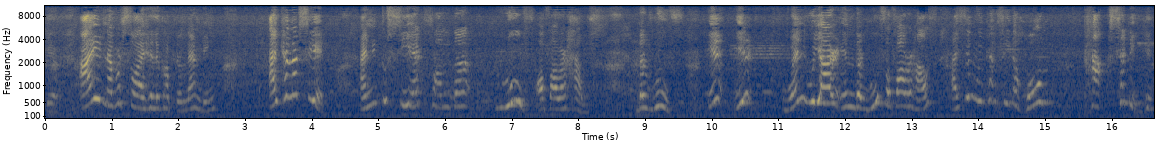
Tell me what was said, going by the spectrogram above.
there. I never saw a helicopter landing. I cannot see it. I need to see it from the roof of our house. The roof. It, it, when we are in the roof of our house, I think we can see the whole city.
